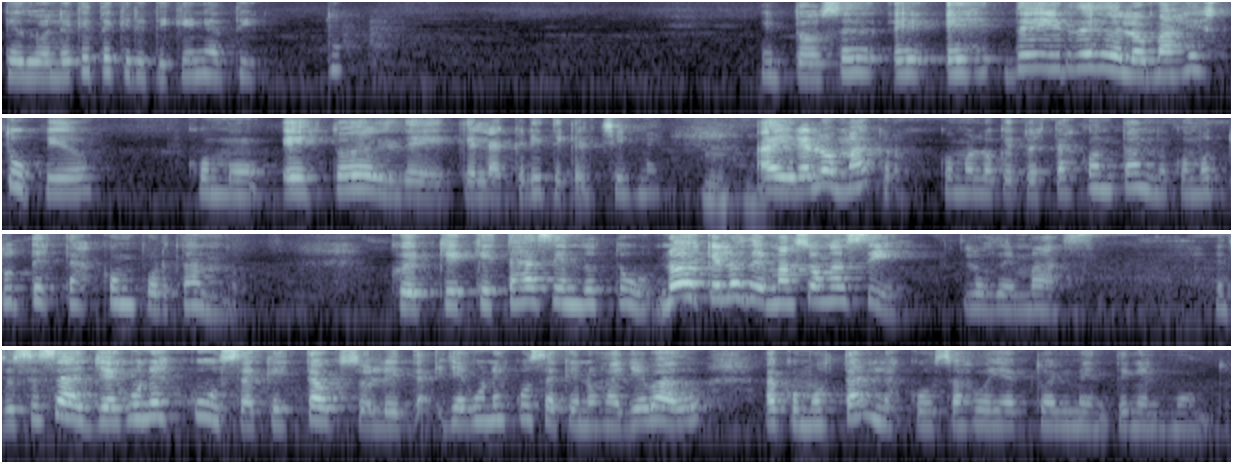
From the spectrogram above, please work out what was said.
¿Te duele que te critiquen a ti? Tú. Entonces e- es de ir desde lo más estúpido, como esto del de que la crítica, el chisme, a ir a lo macro, como lo que tú estás contando, como tú te estás comportando. ¿Qué, qué, qué estás haciendo tú? No, es que los demás son así, los demás. Entonces, ya es una excusa que está obsoleta, ya es una excusa que nos ha llevado a cómo están las cosas hoy actualmente en el mundo.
